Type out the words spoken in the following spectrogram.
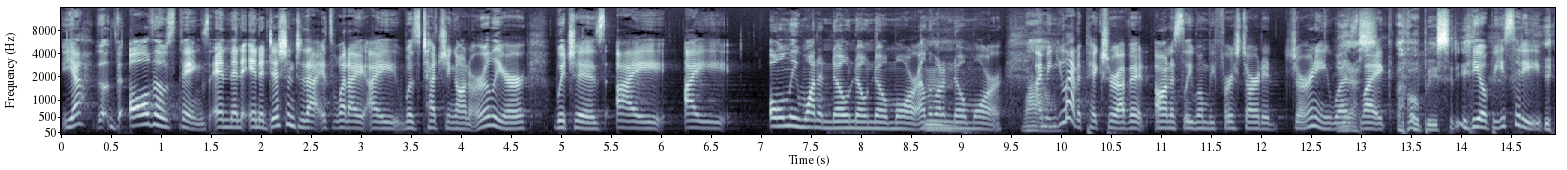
Yeah, th- all those things. And then in addition to that, it's what I, I was touching on earlier, which is I I only want to know, know, know more. I only want to know more. Mm. Wow. I mean, you had a picture of it, honestly, when we first started Journey was Yes. like of obesity. the obesity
